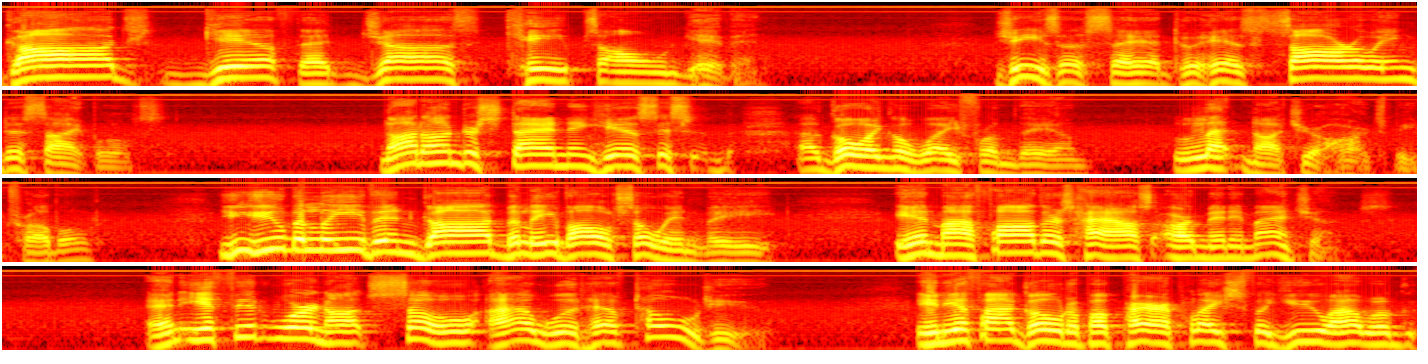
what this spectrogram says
God's gift that just keeps on giving. Jesus said to his sorrowing disciples, not understanding his uh, going away from them, let not your hearts be troubled. You, you believe in God, believe also in me. In my Father's house are many mansions. And if it were not so, I would have told you. And if I go to prepare a place for you, I will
